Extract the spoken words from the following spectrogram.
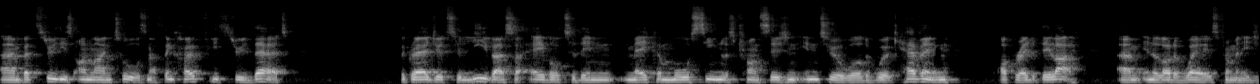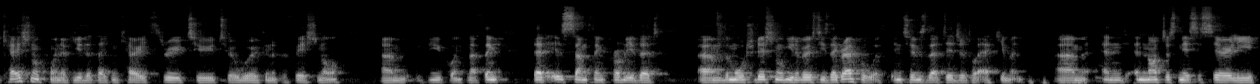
um, but through these online tools. And I think hopefully through that the graduates who leave us are able to then make a more seamless transition into a world of work, having operated their life um, in a lot of ways from an educational point of view that they can carry through to to a work in a professional um, viewpoint. And I think that is something probably that um, the more traditional universities they grapple with in terms of that digital acumen, um, and and not just necessarily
